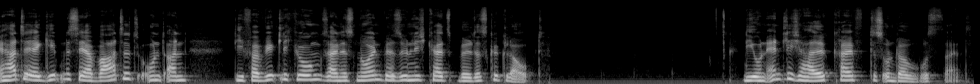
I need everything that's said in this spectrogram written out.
Er hatte Ergebnisse erwartet und an die Verwirklichung seines neuen Persönlichkeitsbildes geglaubt. Die unendliche Heilkraft des Unterbewusstseins.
